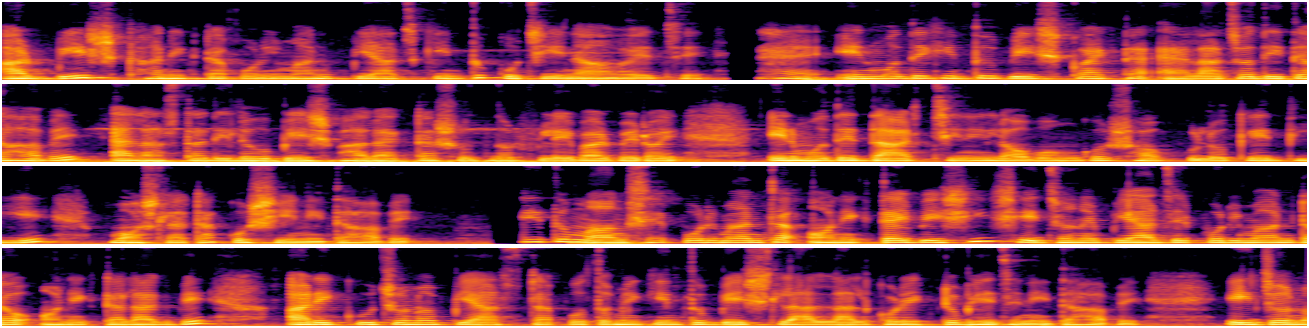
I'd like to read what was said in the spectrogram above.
আর বেশ খানিকটা পরিমাণ পেঁয়াজ কিন্তু কুচিয়ে নেওয়া হয়েছে। হ্যাঁ এর মধ্যে কিন্তু বেশ কয়েকটা এলাচও দিতে হবে। এলাচটা দিলেও বেশ ভালো একটা সুন্দর ফ্লেভার বেরোয়। এর মধ্যে দারচিনি, লবঙ্গ সবগুলোকে দিয়ে মশলাটা কষিয়ে নিতে হবে। যেহেতু মাংসের পরিমাণটা অনেকটাই বেশি সেই জন্য পেঁয়াজের পরিমাণটাও অনেকটা লাগবে। আর এই কুচনো পেঁয়াজটা প্রথমে কিন্তু বেশ লাল লাল করে একটু ভেজে নিতে হবে। এই জন্য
